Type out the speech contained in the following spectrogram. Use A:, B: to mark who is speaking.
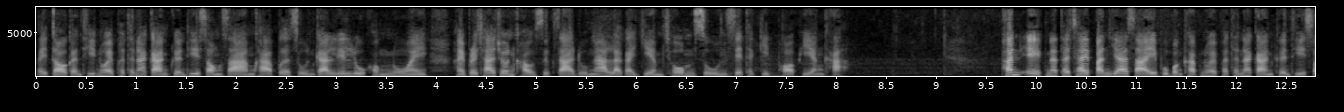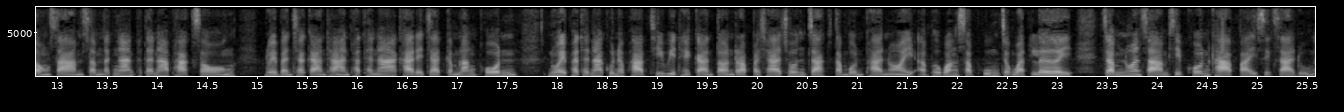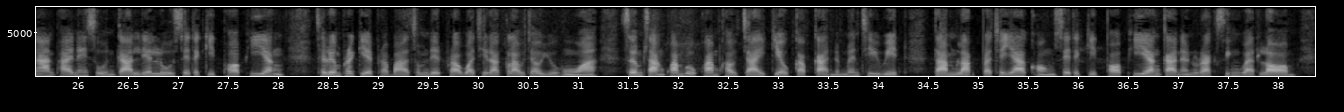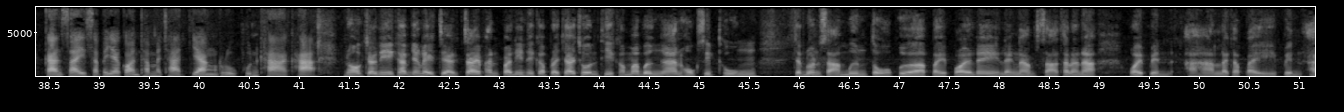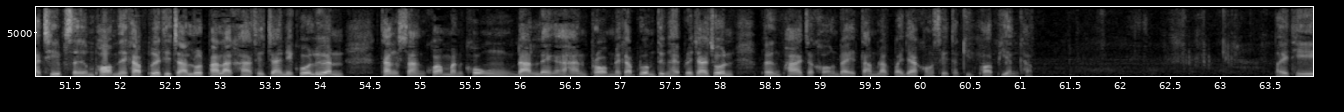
A: ไปต่อกันที่หน่วยพัฒนาการเคลื่อนที่ 23 ค่ะ เปิดศูนย์การเรียนรู้ของหน่วย ให้ประชาชนเขาศึกษาดูงานและก็เยี่ยมชมศูนย์เศรษฐกิจพอเพียงค่ะ พันเอกนัทชัยปัญญาใสผู้บังคับหน่วยพัฒนาการเคลื่อนที่ 23 สำนักงานพัฒนาภาค 2 หน่วยบัญชาการทหารพัฒนาค่ะได้จัดกำลังพลหน่วยพัฒนาคุณภาพชีวิตให้การต้อนรับประชาชนจากตำบลผาหน่อยอำเภอวังสะพุงจังหวัดเลยจำนวน 30 คนค่ะไปศึกษาดูงานภายในศูนย์การเรียนรู้เศรษฐกิจพ่อเพียง เฉลิมพระเกียรติพระบาทสมเด็จพระวชิรเกล้าเจ้าอยู่หัว เสริมสร้างความรู้ความเข้าใจเกี่ยวกับการดำเนินชีวิต ตามหลักปรัชญาของเศรษฐกิจพ่อเพียง การอนุรักษ์สิ่งแวดล้อม การใส่ทรัพยากรธรรมชาติยังรู้คุณค่าค่ะ
B: นอกจากนี้ครับยังได้แจกจ่ายพันปานินให้กับประชาชนที่เข้ามาเบิงงาน 60 ถุงจำนวน 30,000โตเพื่อไปปล่อยในแหล่งน้ำสาธารณะไว้เป็นอาหารและก็ไปเป็นอาชีพเสริมพร้อมนะครับเพื่อที่จะลดภาราคาใช้จ่ายในครัวเรือน ทั้งสั่งความมั่นคง ด้านแหล่งอาหารพร้อมนะครับร่วมถึงให้ประชาชน เพิ่งผ้าจ้าของใดตามหลักปรัชญาของเศรษฐกิจพอเพียงครับ ไปที่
